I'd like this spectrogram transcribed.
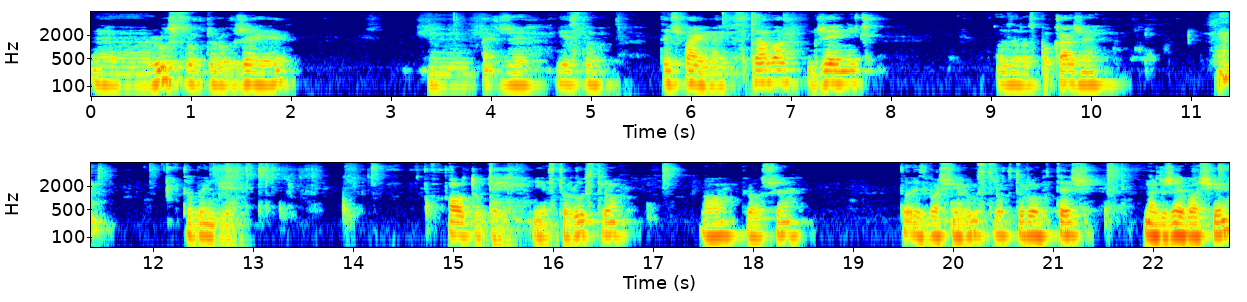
e, lustro, które grzeje, Mm, także jest to też fajna sprawa, grzejnik, o, zaraz pokażę. To będzie. O, tutaj jest to lustro. O, proszę. To jest właśnie lustro, które też nagrzewa się.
